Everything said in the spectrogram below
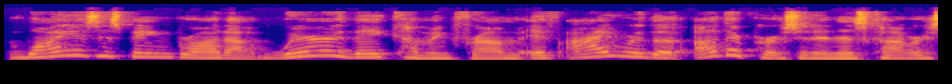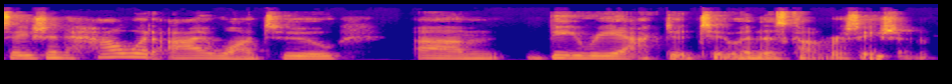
why is this being brought up? Where are they coming from? If I were the other person in this conversation, how would I want to um, be reacted to in this conversation?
